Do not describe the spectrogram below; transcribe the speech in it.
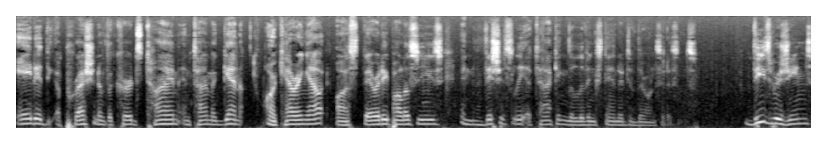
aided the oppression of the Kurds time and time again are carrying out austerity policies and viciously attacking the living standards of their own citizens. These regimes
